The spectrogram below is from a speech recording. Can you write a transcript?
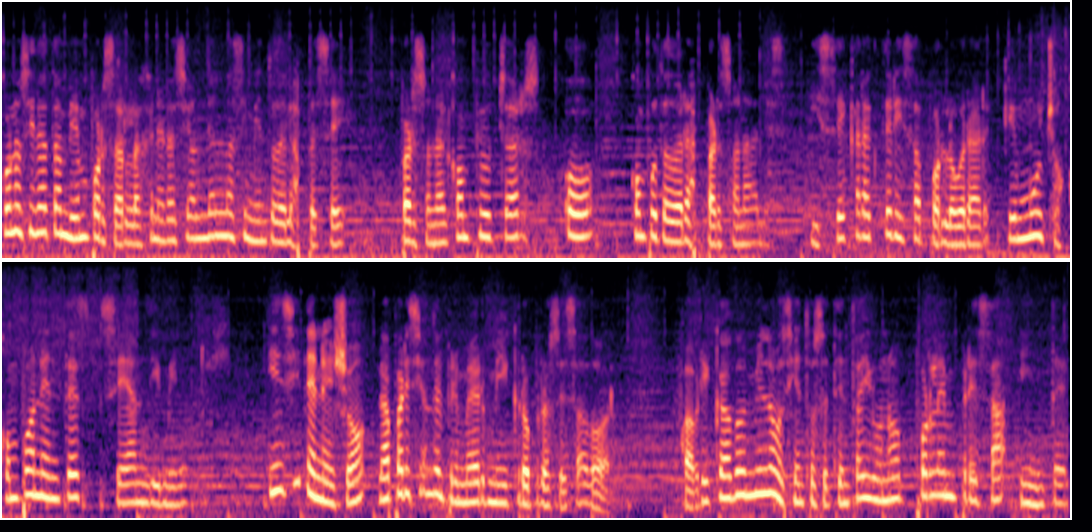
conocida también por ser la generación del nacimiento de las PC, personal computers o computadoras personales, y se caracteriza por lograr que muchos componentes sean diminutos. Incide en ello la aparición del primer microprocesador, fabricado en 1971 por la empresa Intel.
